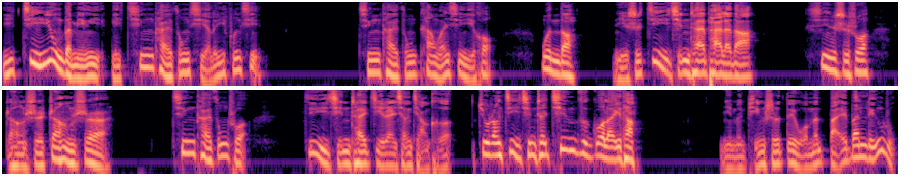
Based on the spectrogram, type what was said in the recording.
以季用的名义给清太宗写了一封信。清太宗看完信以后，问道：“你是季钦差派来的？”信是说：“正是，正是。”清太宗说：“季钦差既然想讲和，就让季钦差亲自过来一趟。你们平时对我们百般凌辱，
